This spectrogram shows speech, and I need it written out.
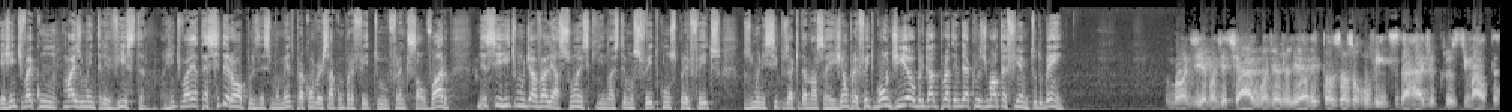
E a gente vai com mais uma entrevista. A gente vai até Siderópolis nesse momento para conversar com o prefeito Frank Salvaro, nesse ritmo de avaliações que nós temos feito com os prefeitos dos municípios aqui da nossa região. Prefeito, bom dia, obrigado por atender a Cruz de Malta FM, tudo bem? Bom dia, bom dia Tiago, bom dia Juliana e todos os ouvintes da Rádio Cruz de Malta.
